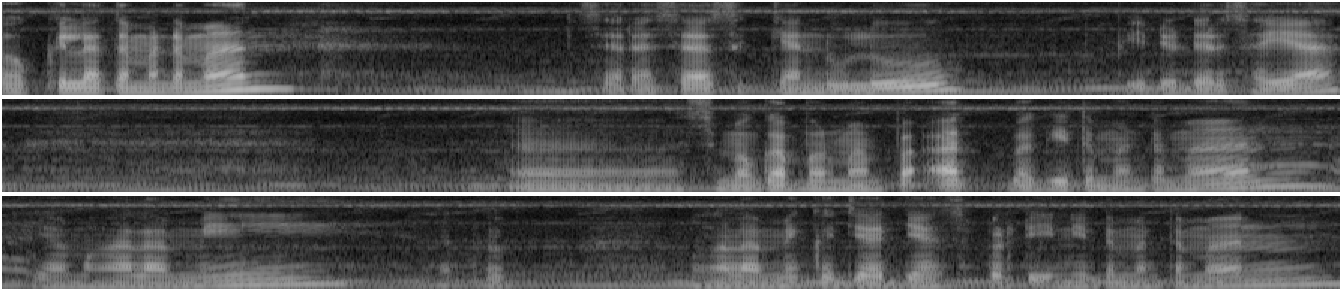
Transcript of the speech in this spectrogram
Oke lah teman-teman. Saya rasa sekian dulu video dari saya semoga bermanfaat bagi teman-teman yang mengalami atau mengalami kejadian seperti ini teman-teman.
